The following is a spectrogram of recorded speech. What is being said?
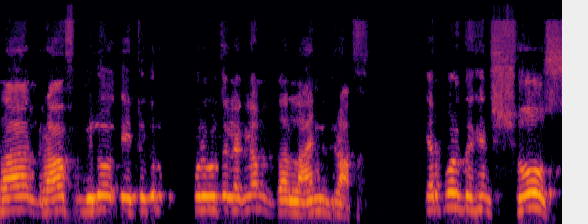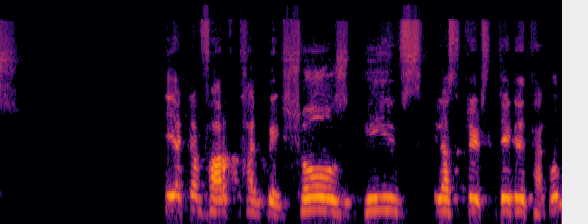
দা গ্রাফ বিলো এইটুকুর পরিবর্তে লিখলাম দা লাইন গ্রাফ এরপর দেখেন শোস এই একটা ভার্ব থাকবে শোজ গিভস ইলাস্ট্রেটস যেটাই থাকুক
